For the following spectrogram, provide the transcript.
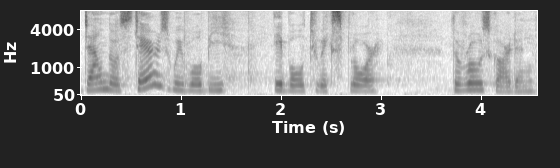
down those stairs, we will be able to explore the rose garden.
